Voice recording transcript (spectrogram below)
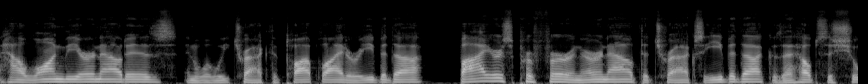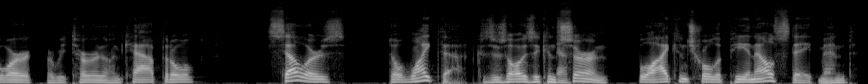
how long the earnout is, and will we track the top line or EBITDA? Buyers prefer an earnout that tracks EBITDA because that helps assure a return on capital. Sellers don't like that because there's always a concern. Yeah. Will I control a P&L statement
